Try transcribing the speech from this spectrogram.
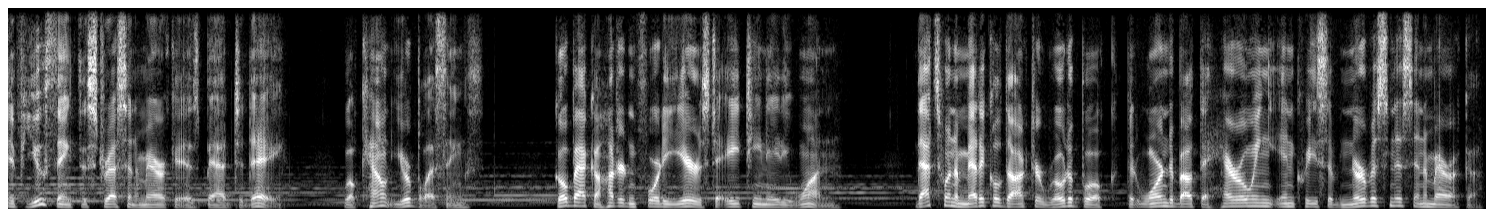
If you think the stress in America is bad today, well, count your blessings. Go back 140 years to 1881. That's when a medical doctor wrote a book that warned about the harrowing increase of nervousness in America.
